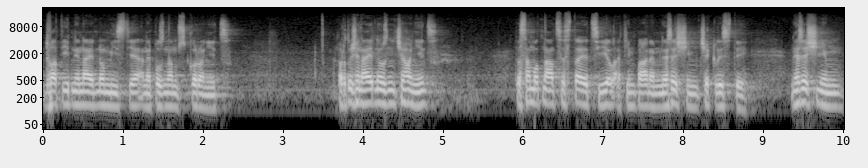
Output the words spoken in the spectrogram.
dva týdny na jednom místě a nepoznám skoro nic. Protože najednou z ničeho nic. Ta samotná cesta je cíl a tím pádem neřeším checklisty, neřeším,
